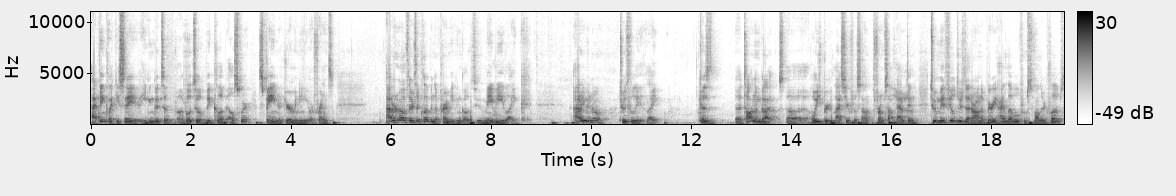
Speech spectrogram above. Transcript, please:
I think, like you say, he can go to uh, go to a big club elsewhere, Spain or Germany or France. I don't know if there's a club in the Prem he can go to. Maybe like, I don't even know. Truthfully, like, because uh, Tottenham got uh, Højbjerg last year from South, from Southampton. Two midfielders that are on a very high level from smaller clubs.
